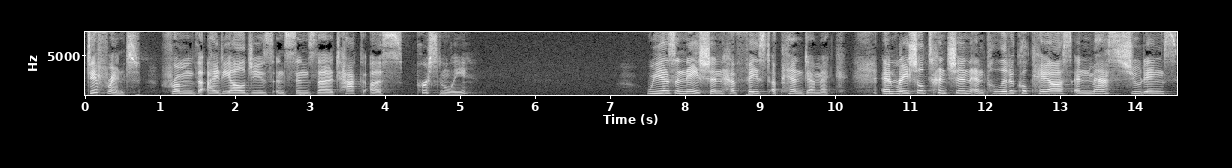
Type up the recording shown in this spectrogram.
Different from the ideologies and sins that attack us personally, we as a nation have faced a pandemic and racial tension and political chaos and mass shootings,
